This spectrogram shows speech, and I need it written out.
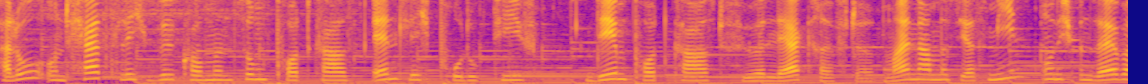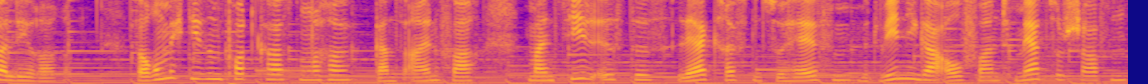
Hallo und herzlich willkommen zum Podcast Endlich Produktiv, dem Podcast für Lehrkräfte. Mein Name ist Jasmin und ich bin selber Lehrerin. Warum ich diesen Podcast mache? Ganz einfach. Mein Ziel ist es, Lehrkräften zu helfen, mit weniger Aufwand mehr zu schaffen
